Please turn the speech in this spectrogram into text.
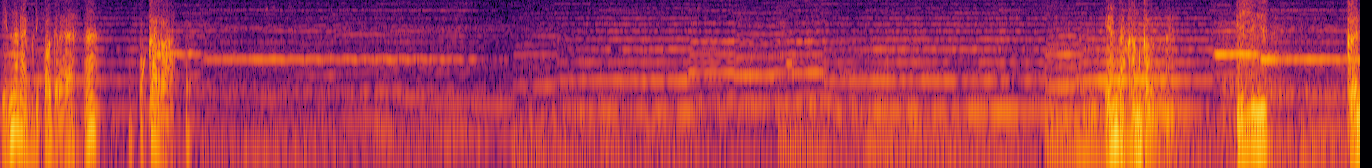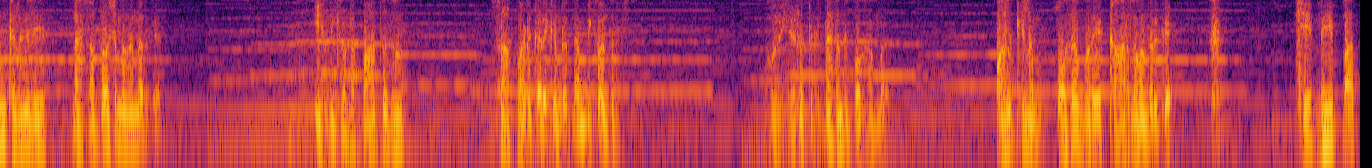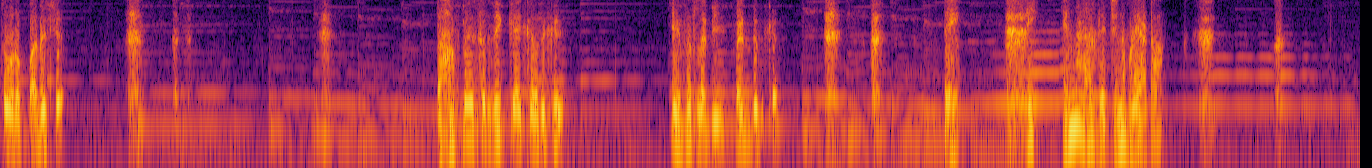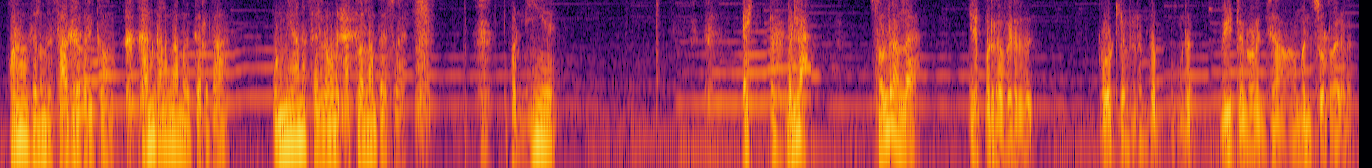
என்னடா இப்படி பாக்குற? உட்கார்றா ஏன்டா கண் கலங்குற? இல்லையே. கண் கலங்கலையே. நான் சந்தோஷமா தானே இருக்கேன். இன்னைக்கு உன்னை பார்த்ததும் சாப்பாடு கிடைக்கின்ற நம்பிக்கை வந்துருச்சு. ஒரு இடத்துக்கு நடந்து போகாம வாழ்க்கையில முத முறைய கார்ல வந்திருக்கேன். என்னையும் பார்த்து ஒரு மனுஷன் நான் பேசுறதையும் கேட்கறதுக்கு எதிரில் நீ ஃப்ரெண்ட் இருக்க. என்னடா இது சின்ன பிள்ளையாட்டம்? பிறந்ததுல இருந்து சாகுற வரைக்கும் கண் கலங்காம இருக்கிறது? தான் உண்மையான செல்லவனு தத்துவெல்லாம் பேசுவேன் இப்ப நீ விடுடா. சொல்றேன்ல. எப்படி விடுறது? ரோட்ல நடந்த பூனை வீட்டுல நுழைஞ்ச ஆமன்னு சொல்றாங்கடா.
